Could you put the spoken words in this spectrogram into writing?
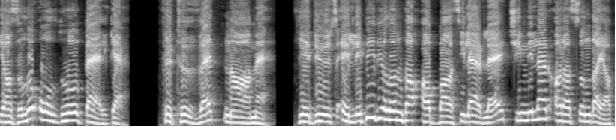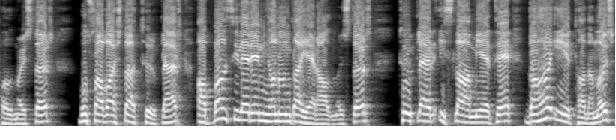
yazılı olduğu belge. Fütüvvet name. 751 yılında Abbasilerle Çinliler arasında yapılmıştır. Bu savaşta Türkler Abbasilerin yanında yer almıştır. Türkler İslamiyet'i daha iyi tanımış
